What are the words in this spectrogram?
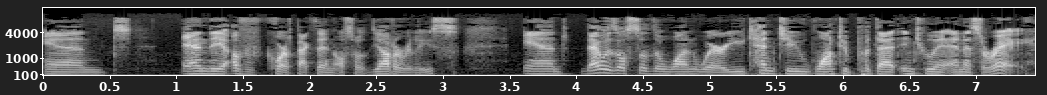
and and the of course back then also the auto release, and that was also the one where you tend to want to put that into an NS array.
